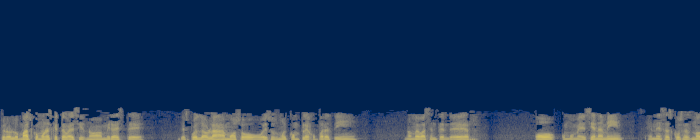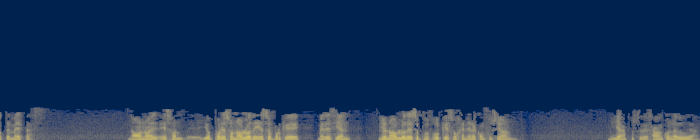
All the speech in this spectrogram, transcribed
Pero lo más común es que te va a decir, no, mira, este, después lo hablamos o eso es muy complejo para ti, no me vas a entender. O, como me decían a mí, en esas cosas no te metas. No, no, eso, yo por eso no hablo de eso porque me decían, yo no hablo de eso pues porque eso genera confusión. Y ya, pues te dejaban con la duda.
